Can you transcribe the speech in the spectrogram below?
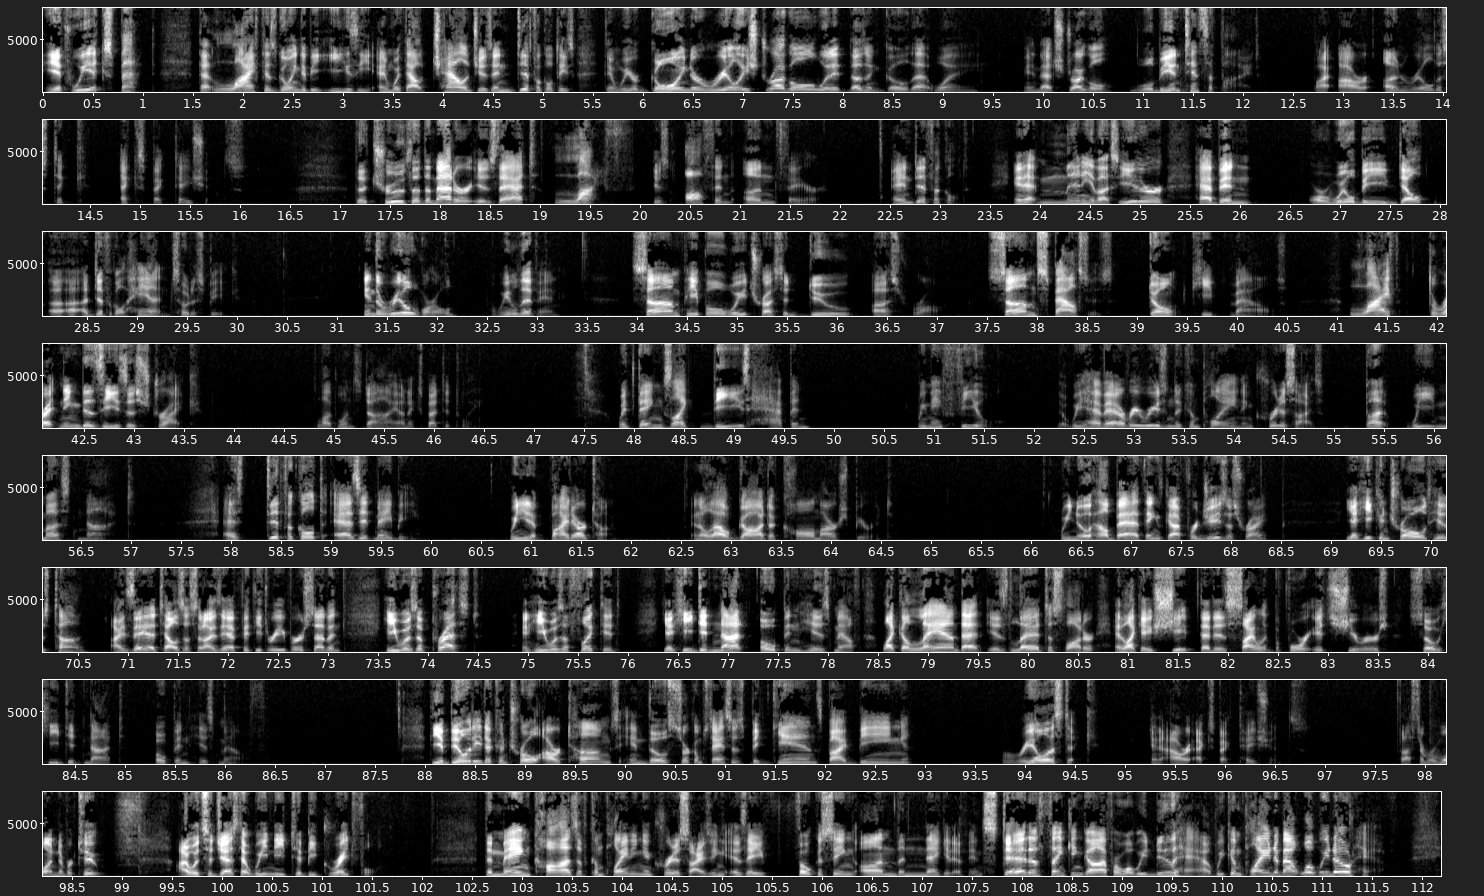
If we expect that life is going to be easy and without challenges and difficulties, then we are going to really struggle when it doesn't go that way. And that struggle will be intensified by our unrealistic expectations. The truth of the matter is that life is often unfair and difficult, and that many of us either have been or will be dealt a, a difficult hand, so to speak. In the real world we live in, some people we trusted do us wrong. Some spouses don't keep vows. Life threatening diseases strike. Loved ones die unexpectedly. When things like these happen, we may feel that we have every reason to complain and criticize, but we must not. As difficult as it may be, we need to bite our tongue and allow God to calm our spirit. We know how bad things got for Jesus, right? Yet he controlled his tongue. Isaiah tells us in Isaiah 53, verse 7, he was oppressed and he was afflicted, Yet he did not open his mouth, like a lamb that is led to slaughter, and like a sheep that is silent before its shearers, so he did not open his mouth. The ability to control our tongues in those circumstances begins by being realistic in our expectations. That's number one. Number two, I would suggest that we need to be grateful. The main cause of complaining and criticizing is a focusing on the negative. Instead of thanking God for what we do have, we complain about what we don't have.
